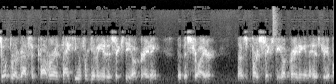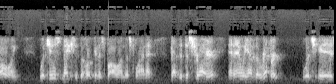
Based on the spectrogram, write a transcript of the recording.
super aggressive cover. And thank you for giving it a 60 hook rating, the Destroyer. That's the first 60 hook rating in the history of bowling, which is makes it the hookingest ball on this planet. Got the Destroyer, and then we have the Ripper, which is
